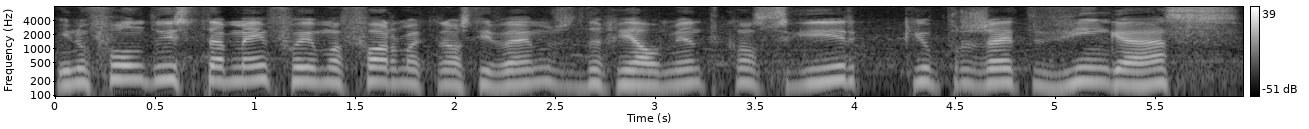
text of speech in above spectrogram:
E no fundo isso também foi uma forma que nós tivemos de realmente conseguir que o projeto vingasse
